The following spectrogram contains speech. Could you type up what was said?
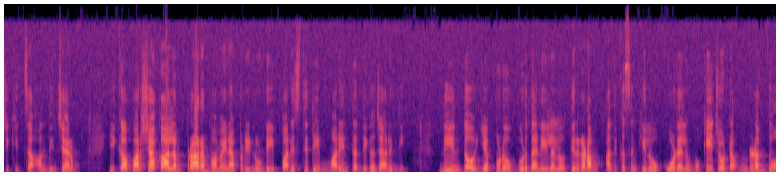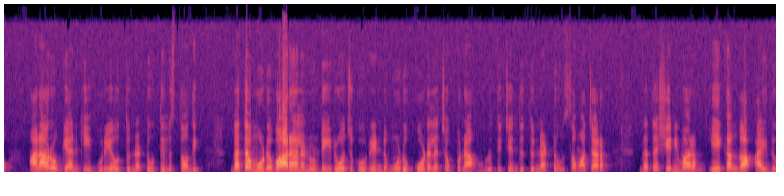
చికిత్స అందించారు. ఇక వర్షాకాలం ప్రారంభమైనప్పటి నుండి పరిస్థితి మరింత దిగజారింది. దీంతో ఎప్పుడూ బురద నీళ్ళలో తిరగడం అధిక సంఖ్యలో కోడలు ఒకే చోట ఉండడంతో అనారోగ్యానికి గురి అవుతున్నట్టు తెలుస్తోంది. గత మూడు వారాల నుండి రోజుకు రెండు మూడు కోడల చొప్పున మృతి చెందుతున్నట్టు సమాచారం. గత శనివారం ఏకంగా ఐదు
